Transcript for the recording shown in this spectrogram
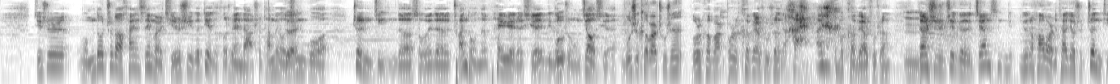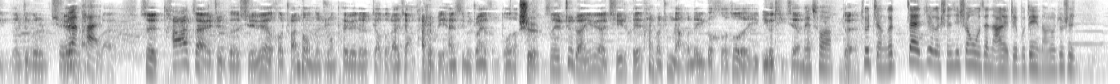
其实我们都知道，Hans Zimmer 其实是一个电子合成乐大师，他没有经过正经的所谓的传统的配乐的学这个这种教学，不是科班出身，不是科班，不是科边出身，嗨，哎，什么科边出身？但是这个 James Newton Howard 他就是正经的这个学院派出来，所以他在这个弦乐和传统的这种配乐的角度来讲，他是比 Hans Zimmer 专业很多的。是所以这段音乐其实可以看出来他们两个的一个合作的一一个体现。没错，对，就整个在这个神奇生物在哪里这部电影当中，就是。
